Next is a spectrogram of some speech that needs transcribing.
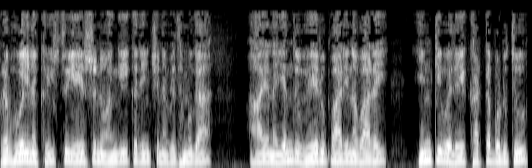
ప్రభువైన క్రీస్తు యేసును అంగీకరించిన విధముగా ఆయన ఎందు వేరుపారిన వారై ఇంటివలే కట్టబడుతూ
